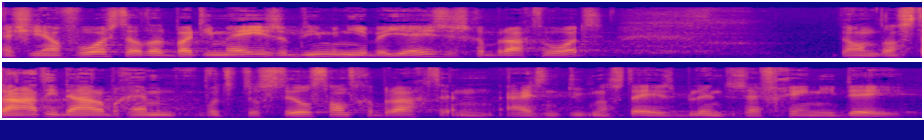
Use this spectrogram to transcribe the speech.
Als je je nou voorstelt dat Bartimaeus op die manier bij Jezus gebracht wordt, dan, dan staat hij daar op een gegeven moment, wordt hij tot stilstand gebracht en hij is natuurlijk nog steeds blind, dus hij heeft geen idee.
